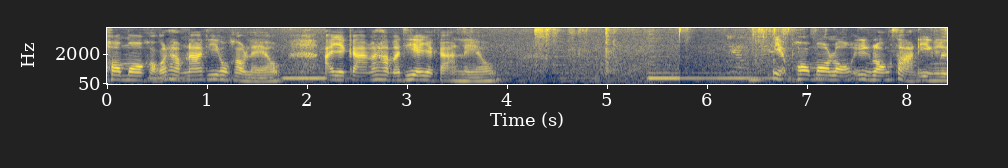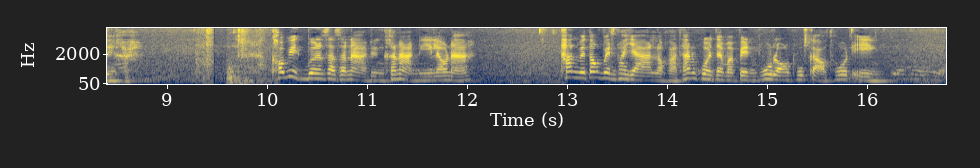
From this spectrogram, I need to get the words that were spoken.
พอมอเขาก็ทำหน้าที่ของเขาแล้ว อายการก็ทำหน้าที่อายการแล้ว เนี่ยพอมอร้องเองร้องศาลเองเลยค่ะ เขาบิดเบือนศาสนาถึงขนาดนี้แล้วนะ ท่านไม่ต้องเป็นพยานหรอกค่ะ ท่านควรจะมาเป็นผู้ร้องทุกข์กล่าวโทษเองเ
